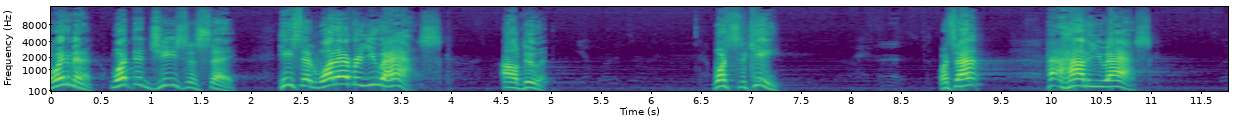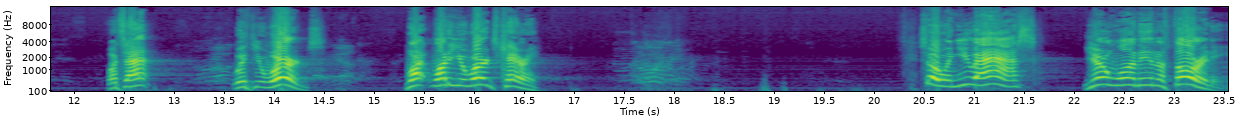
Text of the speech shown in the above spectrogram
Now, wait a minute. What did Jesus say? He said, Whatever you ask, I'll do it. What's the key? What's that? How do you ask? What's that? With your words. What, what do your words carry? So when you ask, you're one in authority.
